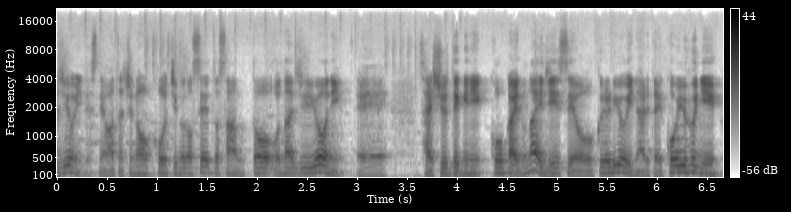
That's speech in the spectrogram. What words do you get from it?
じようにですね、私のコーチングの生徒さんと同じように、えー最終的に後悔のない人生を送れるようになりたい。こういうふうに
